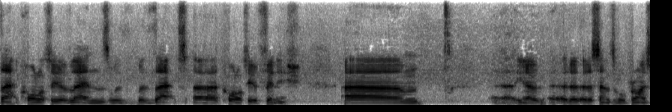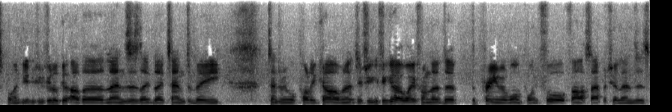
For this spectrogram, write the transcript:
that quality of lens with with that uh, quality of finish. Um, uh, you know, at a, at a, sensible price point. If you look at other lenses, they, they tend to be tend to be more polycarbonate. If you if you go away from the, the, the premium 1.4 fast aperture lenses,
